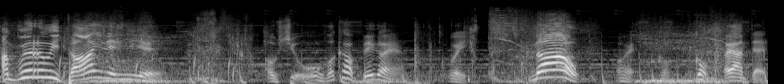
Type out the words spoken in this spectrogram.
I'm literally dying in here! Oh, shoot. Oh, look how big I am. Wait. No! Okay, go, go. I am dead.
